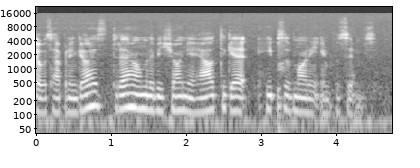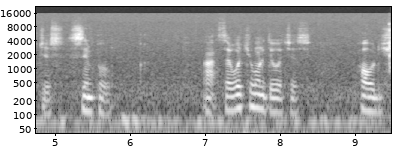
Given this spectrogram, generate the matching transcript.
Hey what's happening guys, today I'm going to be showing you how to get heaps of money in for Sims, just simple. Alright, so what you want to do is just hold sh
